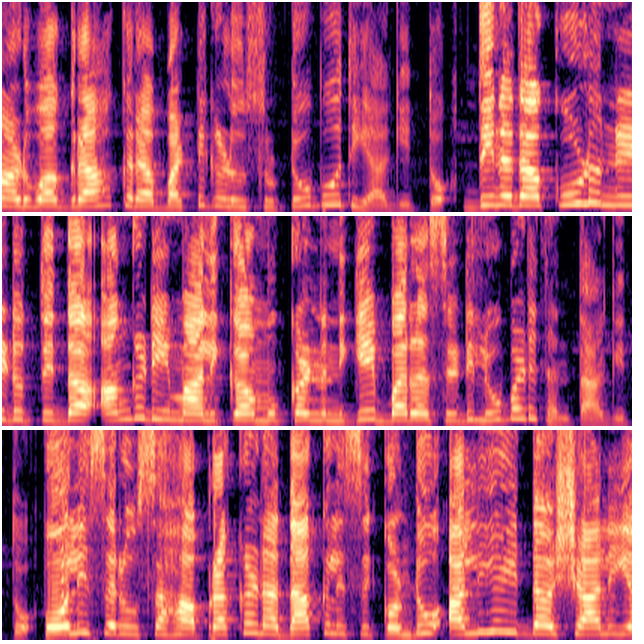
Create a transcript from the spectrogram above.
ಮಾಡುವ ಗ್ರಾಹಕರ ಬಟ್ಟೆಗಳು ಸುಟ್ಟು ಬೂದಿಯಾಗಿತ್ತು. ದಿನದ ಕೂಳು ನೀಡುತ್ತಿದ್ದ ಅಂಗಡಿ ಮಾಲೀಕ ಮುಕ್ಕಣ್ಣನಿಗೆ ಬರ ಸಿಡಿಲು ಬಡಿದಂತಾಗಿತ್ತು. ಪೊಲೀಸರು ಸಹ ಪ್ರಕರಣ ದಾಖಲಿಸಿಕೊಂಡು ಅಲ್ಲಿಯೇ ಇದ್ದ ಶಾಲೆಯ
